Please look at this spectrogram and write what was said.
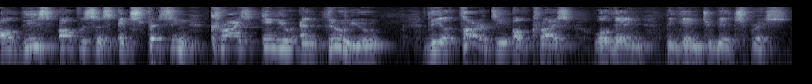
of these offices, expressing Christ in you and through you, the authority of Christ will then begin to be expressed.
